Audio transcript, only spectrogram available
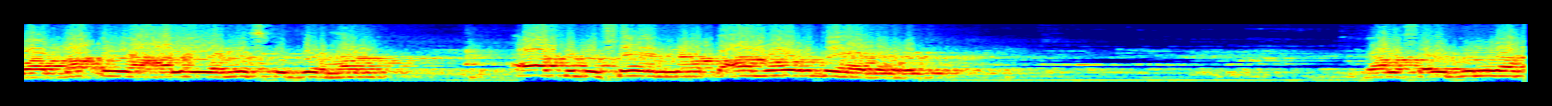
wabaqiya calaya nisfu dirham aakidu shayan min aطcaam wa ucطi hada rajul qaala saciidullah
